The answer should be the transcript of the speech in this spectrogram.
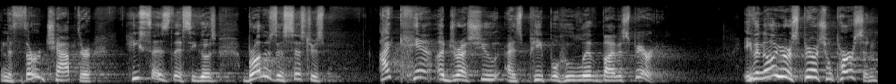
in the third chapter, he says this He goes, Brothers and sisters, I can't address you as people who live by the Spirit. Even though you're a spiritual person,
